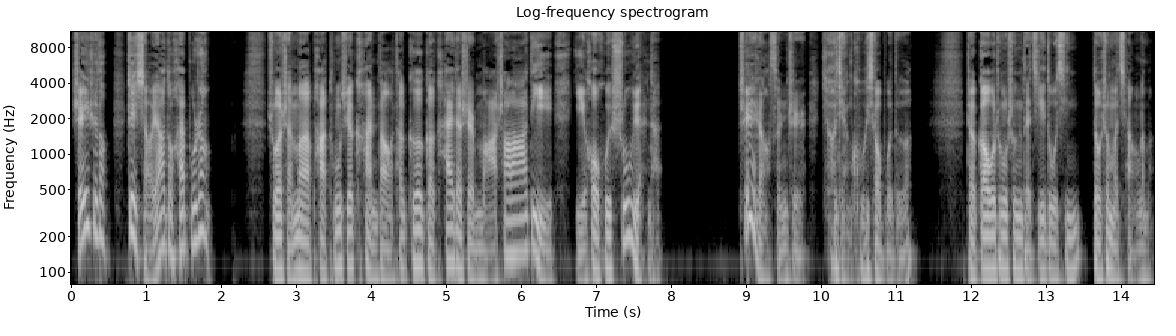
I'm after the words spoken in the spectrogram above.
谁知道这小丫头还不让，说什么怕同学看到他哥哥开的是玛莎拉蒂，以后会疏远他。这让孙志有点哭笑不得。这高中生的嫉妒心都这么强了吗？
